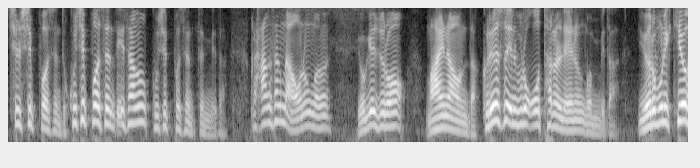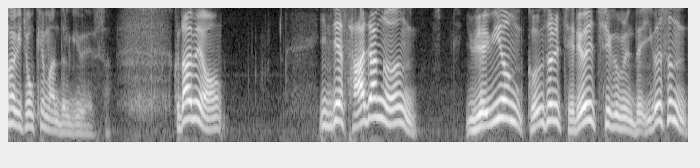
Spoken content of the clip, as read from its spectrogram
70%. 90% 이상은 90%입니다. 항상 나오는 거는 요게 주로 많이 나온다. 그래서 일부러 오타를 내는 겁니다. 여러분이 기억하기 좋게 만들기 위해서. 그 다음에요. 이제 사장은 유해 위험 건설 재료의 취급인데 이것은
